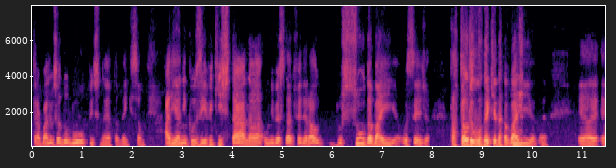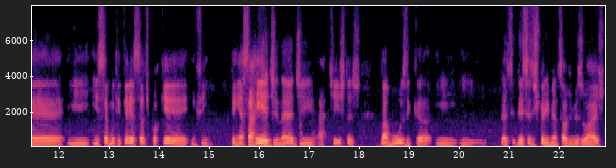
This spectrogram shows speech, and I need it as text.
trabalha usando loops, né? Também que são Ariane, inclusive, que está na Universidade Federal do Sul da Bahia, ou seja, está todo mundo aqui na Bahia, né? É, é, e isso é muito interessante porque, enfim, tem essa rede né, de artistas da música e, e desses experimentos audiovisuais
